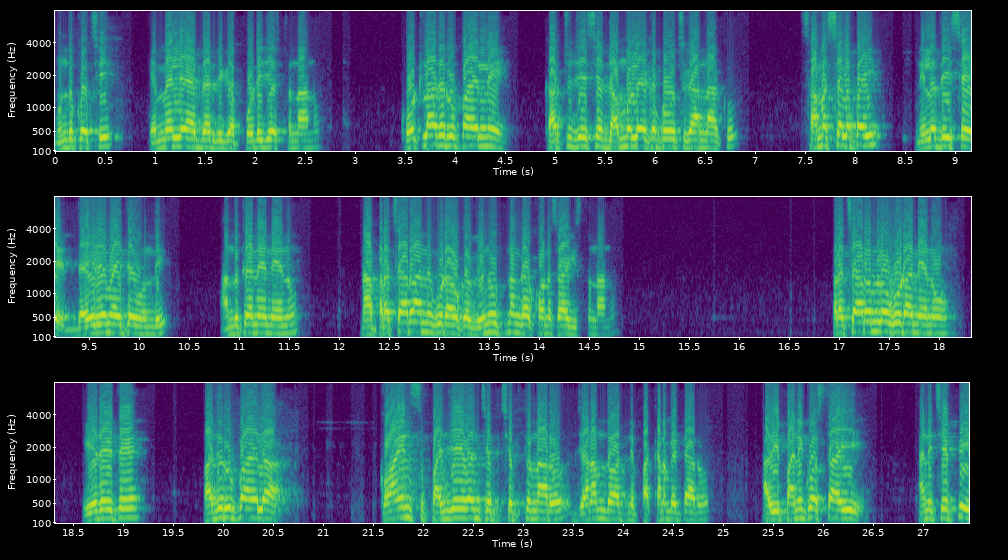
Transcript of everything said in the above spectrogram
ముందుకొచ్చి ఎమ్మెల్యే అభ్యర్థిగా పోటీ చేస్తున్నాను. కోట్లాది రూపాయల్ని ఖర్చు చేసే దమ్ము లేకపోవచ్చు కానీ నాకు సమస్యలపై నిలదీసే ధైర్యం అయితే ఉంది. అందుకనే నేను నా ప్రచారాన్ని కూడా ఒక వినూత్నంగా కొనసాగిస్తున్నాను. ప్రచారంలో కూడా నేను ఏదైతే పది రూపాయల కాయిన్స్ పనిచేయవని చెప్పి చెప్తున్నారు. జనం వాటిని పక్కన పెట్టారు. అవి పనికొస్తాయి అని చెప్పి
